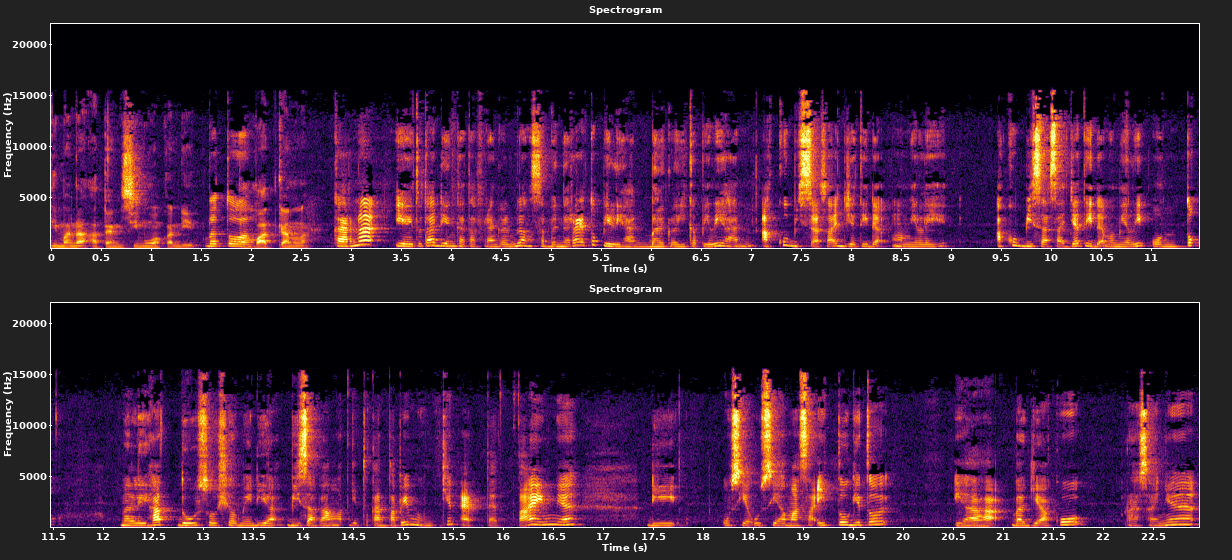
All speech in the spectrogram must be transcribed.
di mana atensimu akan betul. ditempatkan lah karena ya itu tadi yang kata Franklin bilang sebenarnya itu pilihan. Balik lagi ke pilihan aku bisa saja tidak memilih aku bisa saja tidak memilih untuk melihat do social media. Bisa banget gitu kan. Tapi mungkin at that time ya di usia-usia masa itu gitu ya bagi aku rasanya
